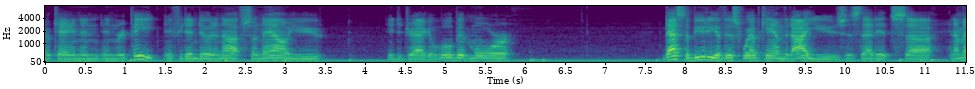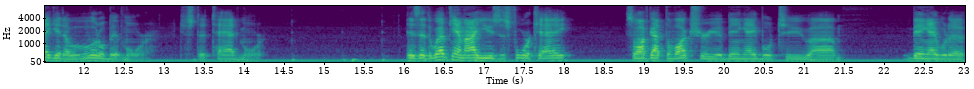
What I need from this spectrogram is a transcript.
Okay, and then and repeat if you didn't do it enough. So now you need to drag a little bit more. That's the beauty of this webcam that I use is that it's, uh, and I may get a little bit more, just a tad more, is that the webcam I use is 4K. So I've got the luxury of being able to, um, being able to,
